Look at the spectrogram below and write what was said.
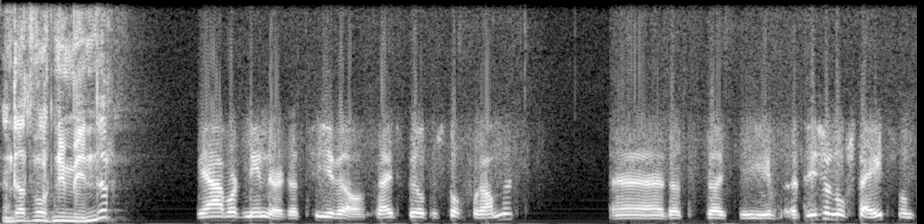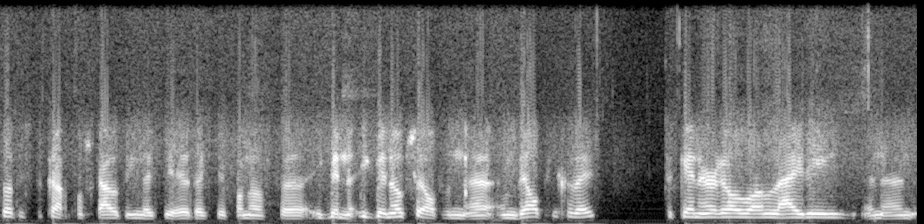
en dat wordt nu minder? Ja, wordt minder. Dat zie je wel. Het tijdsbeeld is toch veranderd. Eh, dat, dat je, het is er nog steeds, want dat is de kracht van scouting. Dat je, dat je vanaf, eh, ik, ben, ik ben ook zelf een, eh, een welpje geweest. De kenner, Rowan, leiding en, en,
